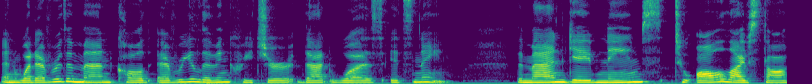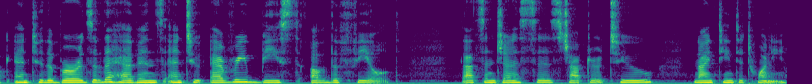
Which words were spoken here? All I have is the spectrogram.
And whatever the man called every living creature, that was its name. The man gave names to all livestock and to the birds of the heavens and to every beast of the field. That's in Genesis chapter 2, 19 to 20.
